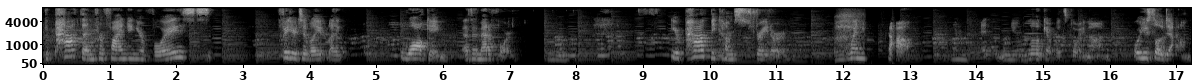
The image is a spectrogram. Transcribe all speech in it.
the path then for finding your voice, figuratively, like walking as a metaphor, mm. your path becomes straighter when you stop mm. and you look at what's going on, or you slow down,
